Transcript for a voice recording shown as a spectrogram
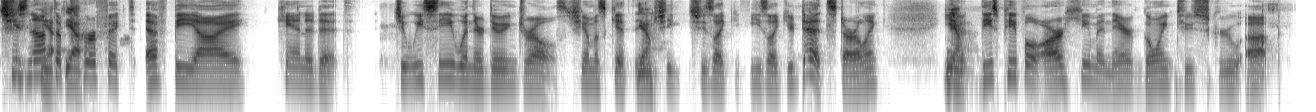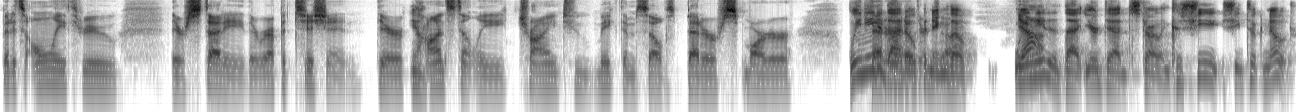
she's not Yeah, the yeah. perfect FBI candidate. Do we see when they're doing drills? She almost gets Yeah. she she's like he's like you're dead, Starling. You Yeah. know, these people are human. They're going to screw up, but it's only through their study, their repetition. They're Yeah. constantly trying to make themselves better, smarter. We needed that opening though. We Yeah. needed that. You're dead, Starling, because she she took note,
